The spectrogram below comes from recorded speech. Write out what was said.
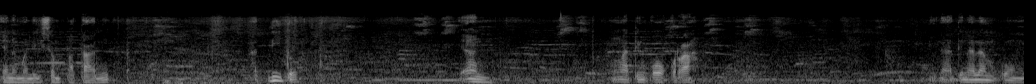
Yan naman isang patani. At dito, yan, ang ating okra. Di natin alam kung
